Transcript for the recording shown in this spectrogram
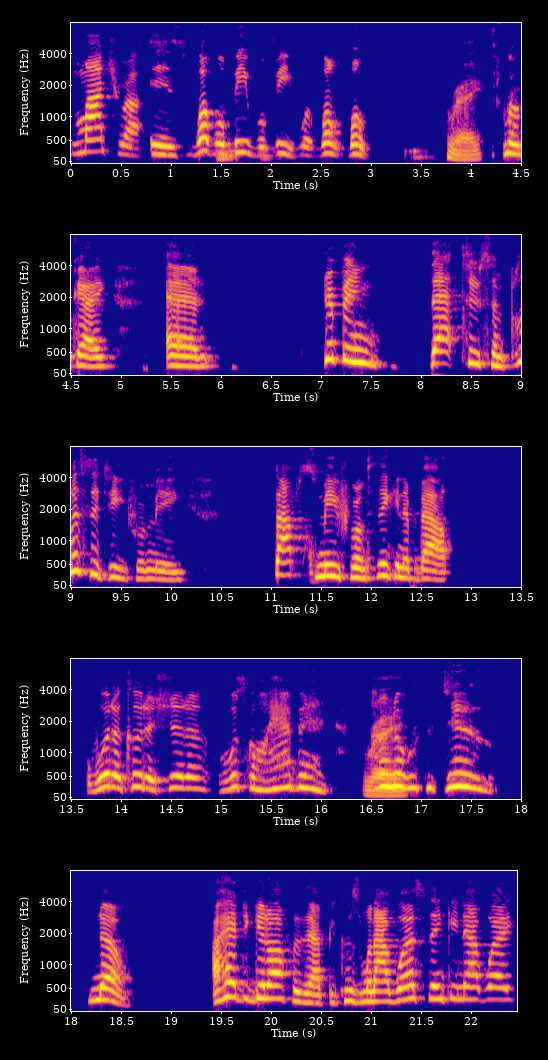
mantra is what will be, will be, what won't, won't. Right. Okay. And stripping that to simplicity for me stops me from thinking about woulda, coulda, shoulda, what's gonna happen? Right. I don't know what to do. No. I had to get off of that because when I was thinking that way,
